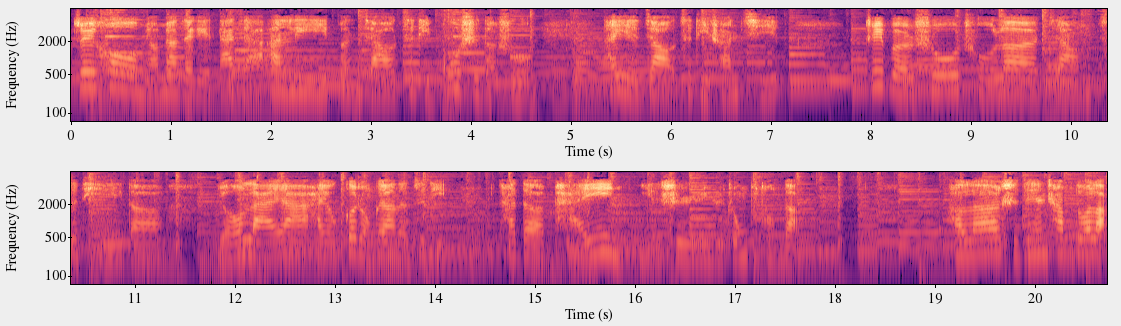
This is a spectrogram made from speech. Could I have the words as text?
最后，苗苗再给大家安利一本叫《字体故事》的书，它也叫《字体传奇》。这本书除了讲字体的由来呀，还有各种各样的字体，它的排印也是与众不同的。好了，时间差不多了。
